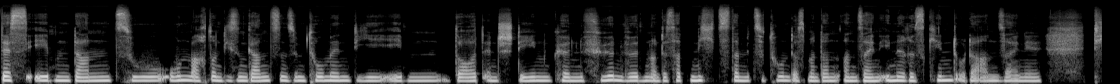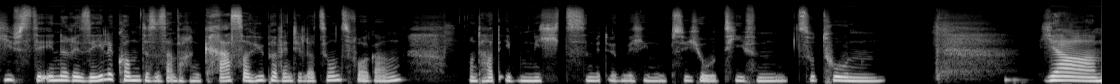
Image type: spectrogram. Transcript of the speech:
das eben dann zu Ohnmacht und diesen ganzen Symptomen, die eben dort entstehen können, führen würden. Und das hat nichts damit zu tun, dass man dann an sein inneres Kind oder an seine tiefste innere Seele kommt. Das ist einfach ein krasser Hyperventilationsvorgang und hat eben nichts mit irgendwelchen Psychotiefen zu tun. Ja,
